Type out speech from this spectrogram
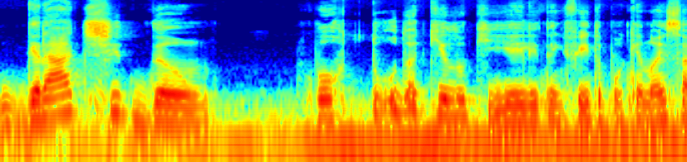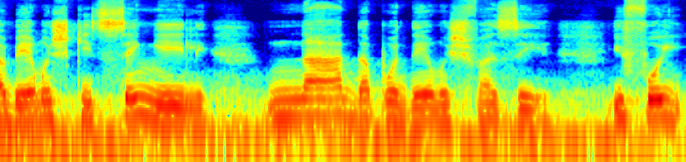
gratidão por tudo aquilo que ele tem feito, porque nós sabemos que sem ele nada podemos fazer. E foi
